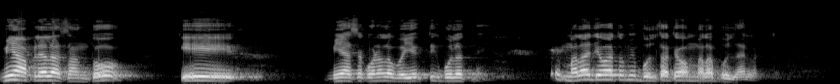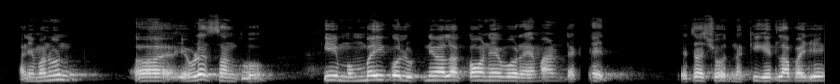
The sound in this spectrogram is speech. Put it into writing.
मी आपल्याला सांगतो की मी असं कोणाला वैयक्तिक बोलत नाही. मला जेव्हा तुम्ही बोलता तेव्हा मला बोलायला लागतं. आणि म्हणून एवढंच सांगतो की मुंबई को लुटणेवाला कौन है वो रहमान डकैत? याचा शोध नक्की घेतला पाहिजे.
